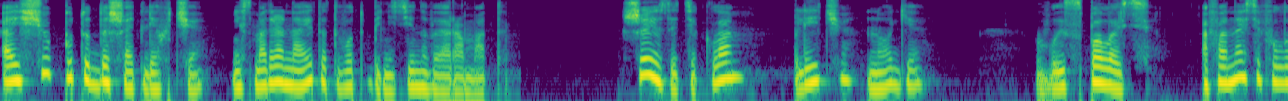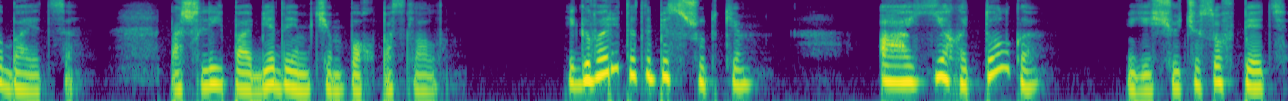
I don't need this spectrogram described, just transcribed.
А еще будто дышать легче, несмотря на этот вот бензиновый аромат. Шея затекла, плечи, ноги. Выспалась. Афанасьев улыбается. Пошли пообедаем, чем Бог послал. И говорит это без шутки. А ехать долго? Еще часов пять.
